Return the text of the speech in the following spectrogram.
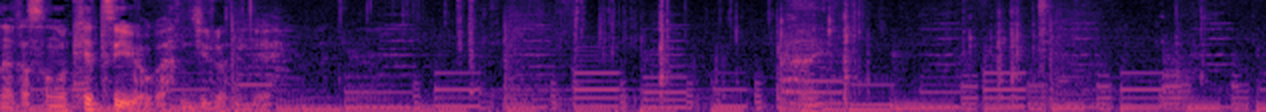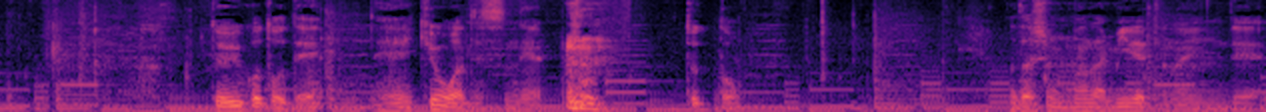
なんかその決意を感じるんで。ということで、えー、今日はですね ちょっと私もまだ見れてないんで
